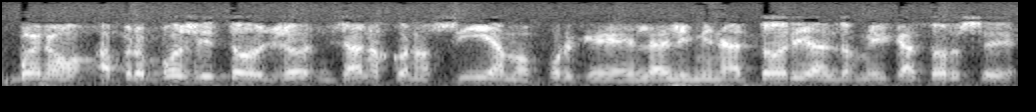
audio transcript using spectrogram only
Bueno, a propósito, yo ya nos conocíamos porque en la eliminatoria del 2014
